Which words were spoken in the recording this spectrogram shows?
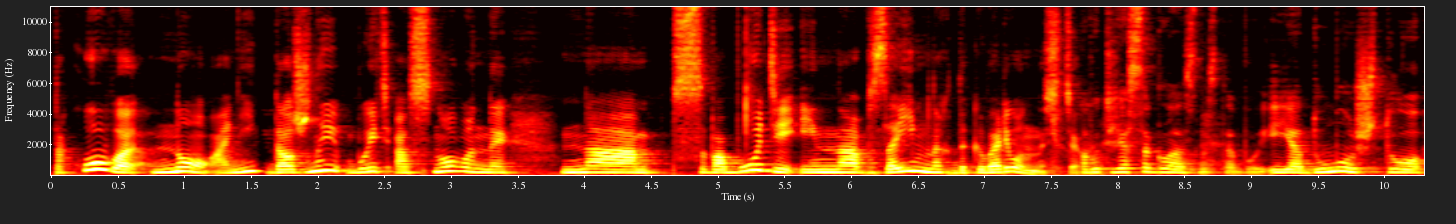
такого, но они должны быть основаны на свободе и на взаимных договоренностях. А вот я согласна с тобой. И я думаю, что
